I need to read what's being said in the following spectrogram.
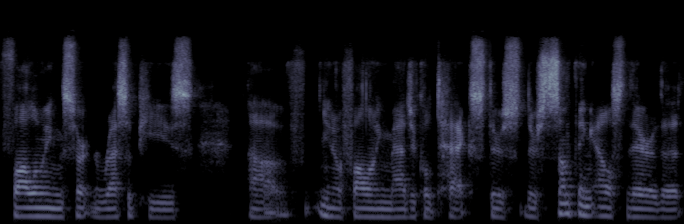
following certain recipes of you know following magical texts. There's there's something else there that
